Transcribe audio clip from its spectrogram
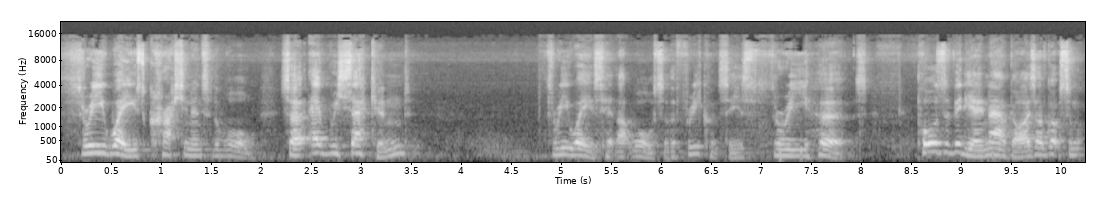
three waves crashing into the wall. So every second, three waves hit that wall. So the frequency is three hertz. Pause the video now, guys. I've got some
